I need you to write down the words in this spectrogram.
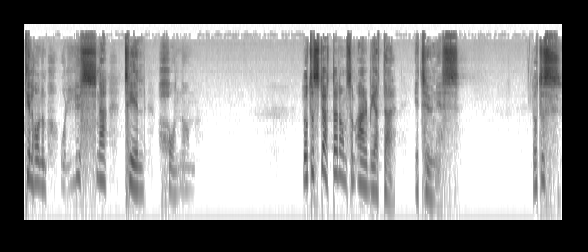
till honom och lyssna till honom. Låt oss stötta dem som arbetar i Tunis. Låt oss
